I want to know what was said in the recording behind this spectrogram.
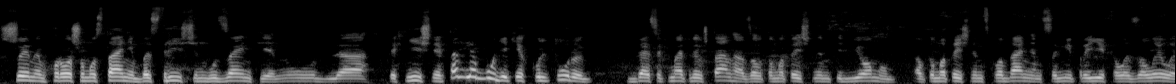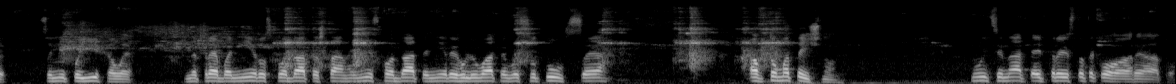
Шини в хорошому стані, без тріщин, вузенькі. Ну, для технічних та для будь-яких культур 10 метрів штанга з автоматичним підйомом, автоматичним складанням. Самі приїхали, залили, самі поїхали. Не треба ні розкладати штанги, ні складати, ні регулювати висоту. Все автоматично. Ну і ціна 5300 такого агрегату.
